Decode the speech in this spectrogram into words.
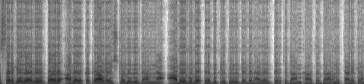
સરખેજ હાઈવે ઉપર આવેલ કટરા વૈષ્ણોદેવી ધામના આબેહૂબ પ્રતિકૃતિ રૂપે બનાવેલ તીર્થધામ ખાતે ધાર્મિક કાર્યક્રમોનું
